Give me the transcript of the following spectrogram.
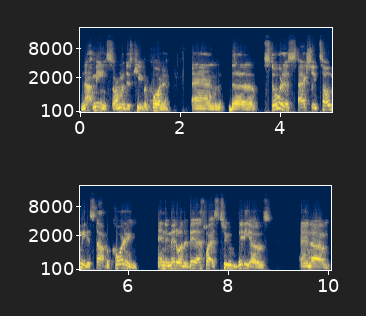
not me. So I'm gonna just keep recording. And the stewardess actually told me to stop recording in the middle of the video. That's why it's two videos. And um,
